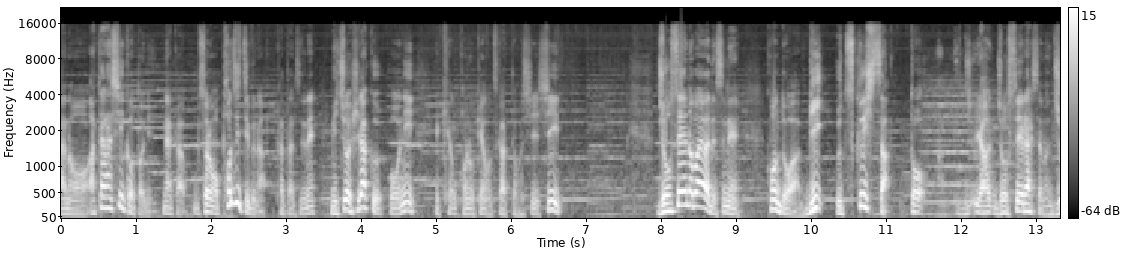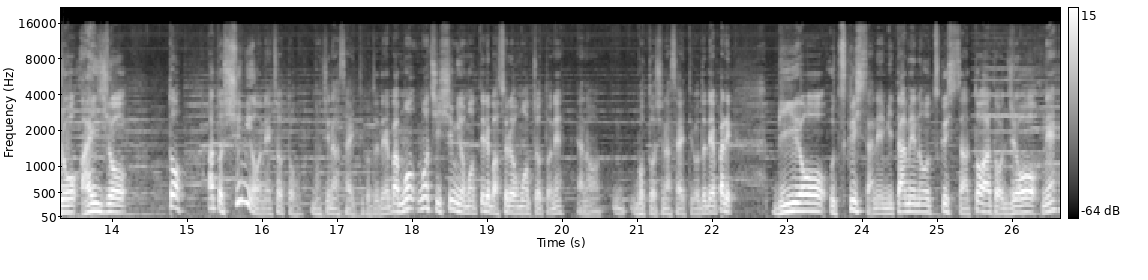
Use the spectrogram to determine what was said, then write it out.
あの新しいことになんかそれもポジティブな形でね道を開く方にこの剣を使ってほしいし女性の場合はですね今度は美美しさと女性らしさの情愛情とあと趣味をねちょっと持ちなさいってことでやっぱももし趣味を持っていればそれをもうちょっとねあの没頭しなさいってことでやっぱり美容美しさね見た目の美しさとあと情ね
